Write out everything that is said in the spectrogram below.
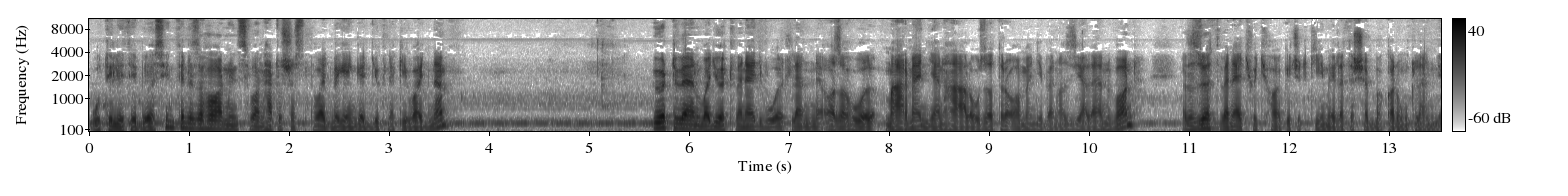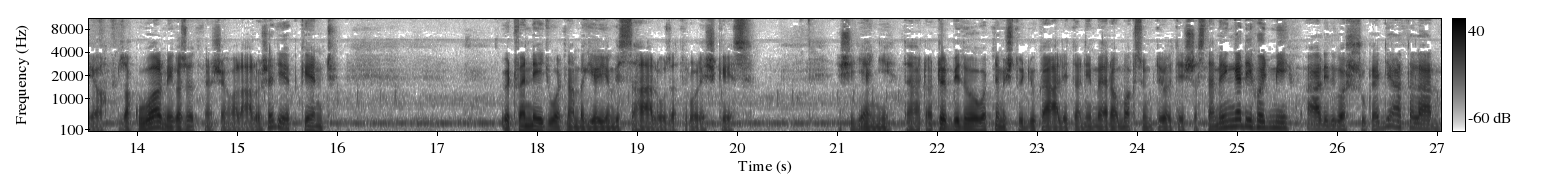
Utility-ből szintén ez a 30 van, hát most azt vagy megengedjük neki, vagy nem. 50 vagy 51 volt lenne az, ahol már menjen hálózatra, amennyiben az jelen van. Ez az 51, hogyha kicsit kíméletesebb akarunk lenni az akuval, még az 50 se halálos egyébként. 54 volt, nem meg jöjjön vissza hálózatról, és kész. És így ennyi. Tehát a többi dolgot nem is tudjuk állítani, mert a maximum töltés azt nem engedi, hogy mi állítgassuk egyáltalán.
